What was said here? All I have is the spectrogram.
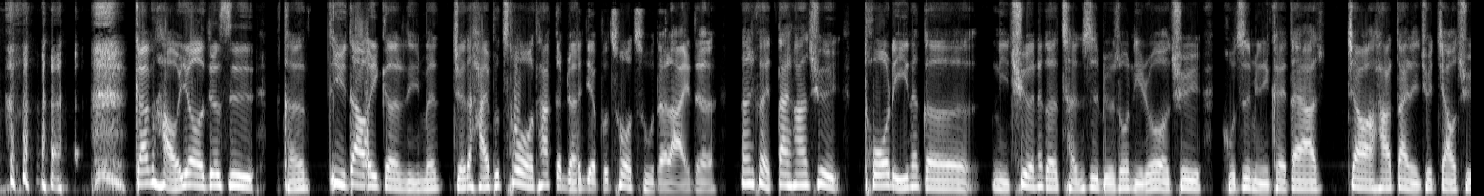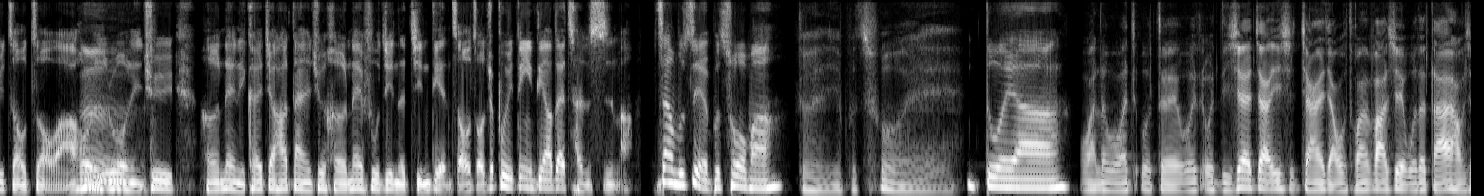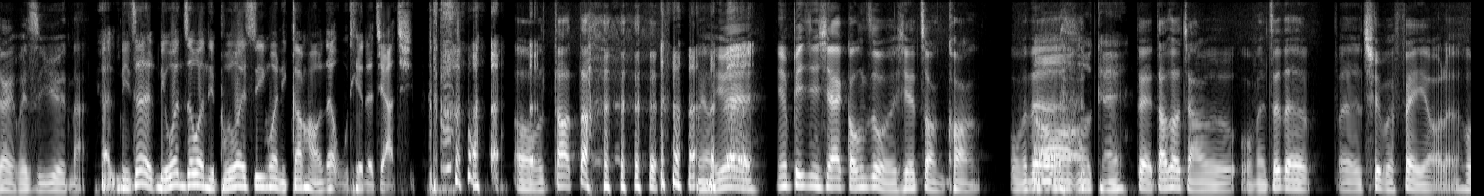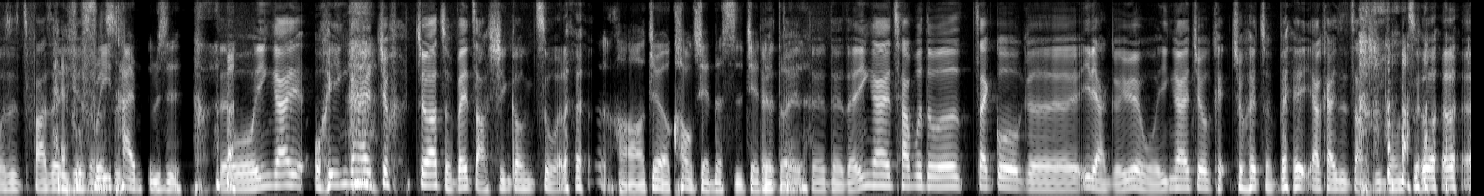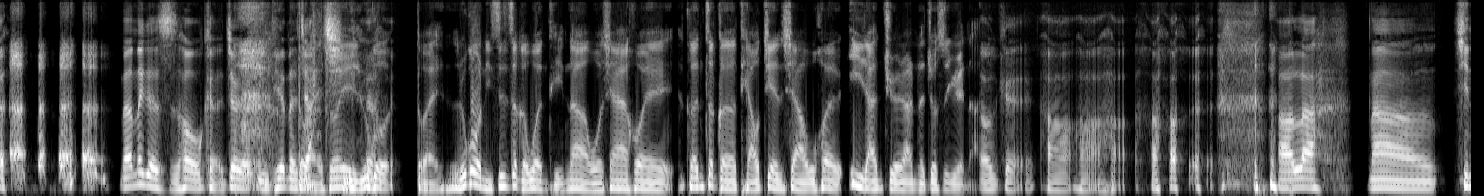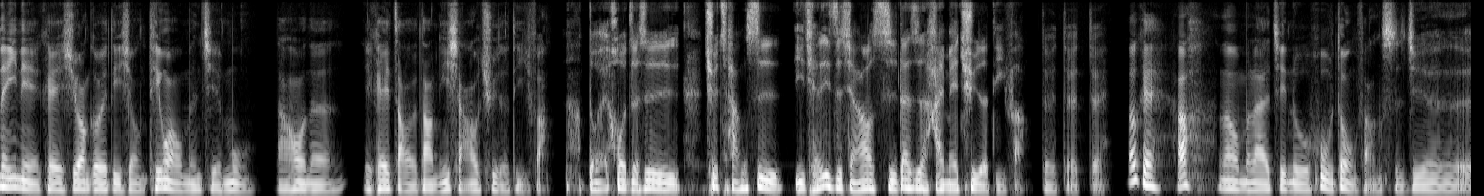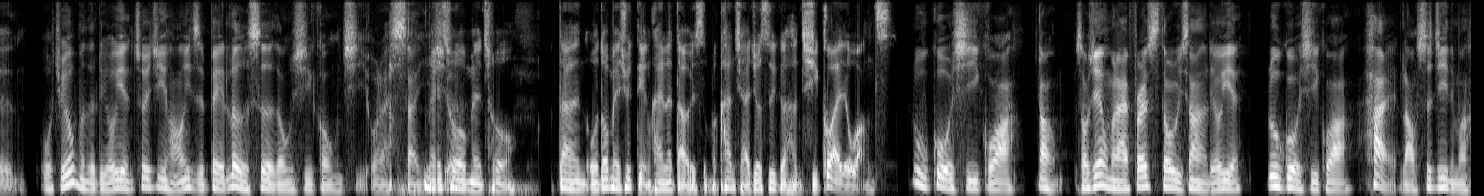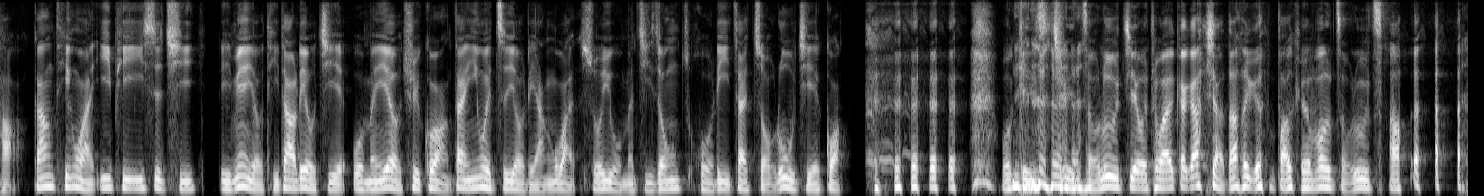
刚好又就是可能遇到一个你们觉得还不错，他个人也不错处得来的，那就可以带他去脱离那个你去的那个城市。比如说，你如果去胡志明，你可以带他。叫他带你去郊区走走啊，或者如果你去河内，你可以叫他带你去河内附近的景点走走，就不一定一定要在城市嘛。这样不是也不错吗？对，也不错哎。对呀、啊，完了，我我对我我你现在这样一讲一讲，我突然发现我的答案好像也会是越南。你这你问这问题，不会是因为你刚好那五天的假期？哦，到到没有，因为因为毕竟现在工作有一些状况，我们的、哦、OK，对，到时候假如我们真的。呃，trip fail 了，或是发生一些什么 free time 是不是？对，我应该，我应该就 就要准备找新工作了。好，就有空闲的时间就对了。对对对对，应该差不多再过个一两个月，我应该就可以 就会准备要开始找新工作了。那那个时候，我可能就有五天的假期。所以，如果对，如果你是这个问题，那我现在会跟这个条件下，我会毅然决然的就是越南。OK，好好好好，好了。那新的一年也可以希望各位弟兄听完我们节目，然后呢，也可以找得到你想要去的地方，对，或者是去尝试以前一直想要试但是还没去的地方。对对对，OK，好，那我们来进入互动房时间。我觉得我们的留言最近好像一直被垃圾的东西攻击，我来删一下。没错没错，但我都没去点开那到底什么，看起来就是一个很奇怪的网址。路过西瓜哦，首先我们来 First Story 上的留言。路过西瓜，嗨，老司机，你们好。刚听完 EP 一四七，里面有提到六街，我们也有去逛，但因为只有两晚，所以我们集中火力在走路街逛。我可以去走路街，我突然刚刚想到那个宝可梦走路操。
